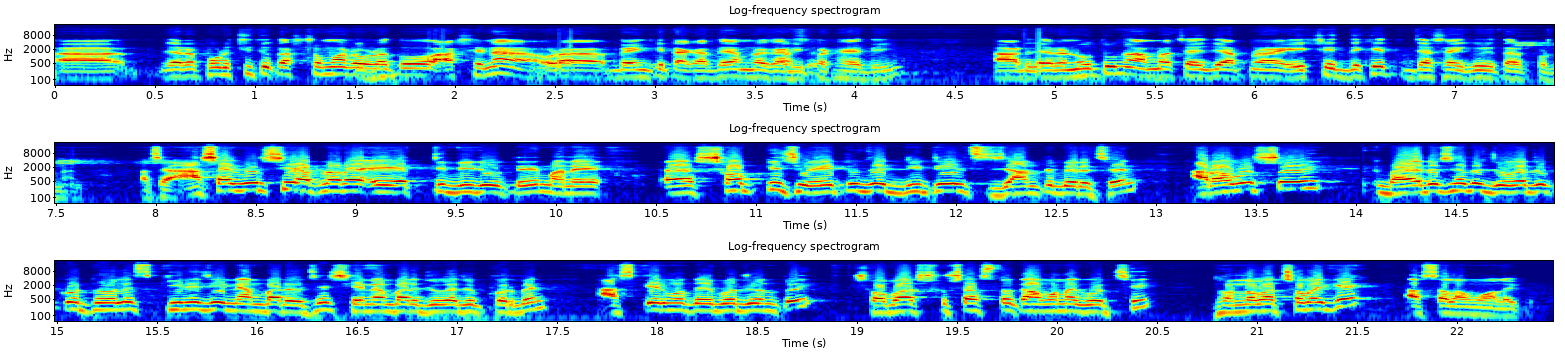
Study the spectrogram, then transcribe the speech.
আহ, যারা পরিচিত কাস্টমার ওরা তো আসে না ওরা ব্যাংকে টাকা দেয় আমরা গাড়ি আচ্ছা। পাঠিয়ে দিই। আর যারা নতুন, আমরা চাই যে আপনারা এসে দেখে যাচাই করে তারপর নেন। আচ্ছা আশা করছি আপনারা এই একটি ভিডিওতে মানে সবকিছু এ টু জেড ডিটেলস জানতে পেরেছেন। আর অবশ্যই ভাইদের সাথে যোগাযোগ করতে হলে স্ক্রিনে যে নাম্বার রয়েছে সেই নাম্বারে যোগাযোগ করবেন। আজকের মতো এ পর্যন্তই। সবার সুস্বাস্থ্য কামনা করছি। ধন্যবাদ সবাইকে। আসসালামু আলাইকুম।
